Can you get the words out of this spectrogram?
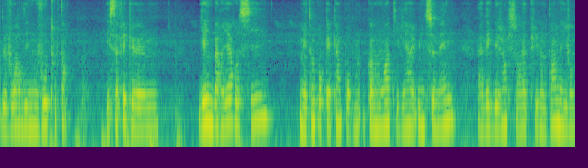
de, voir des nouveaux tout le temps. Et ça fait que il y a une barrière aussi, mettons pour quelqu'un comme moi qui vient une semaine, avec des gens qui sont là depuis longtemps, mais ils vont,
